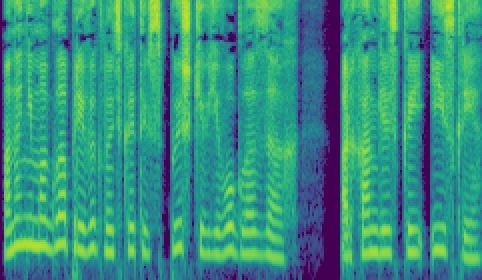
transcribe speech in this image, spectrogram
она не могла привыкнуть к этой вспышке в его глазах, архангельской искре,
